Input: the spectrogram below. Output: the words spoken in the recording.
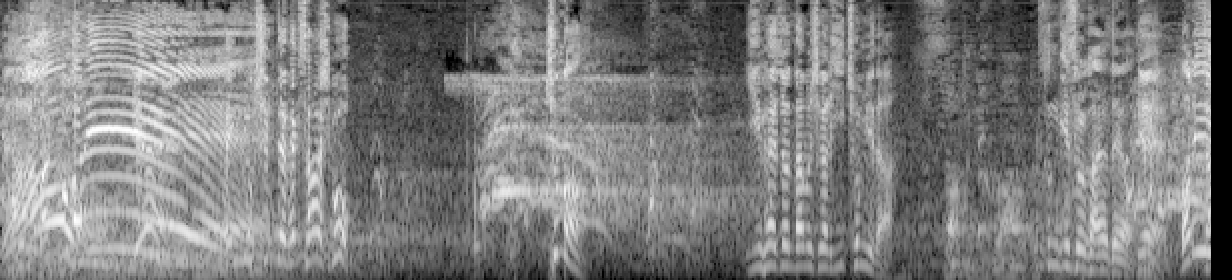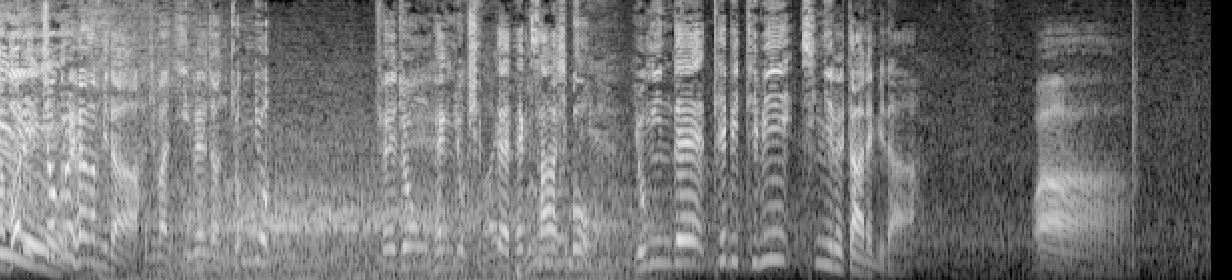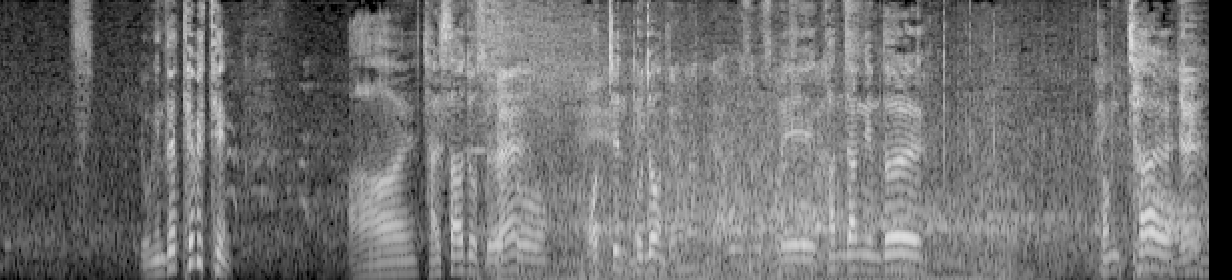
왼손으로 아, 맞고 머리! 예. 160 대 145. 주먹 2회전 남은 시간 2초입니다. Something is wrong with this. 흥기술 가야 돼요 예. 머리 자, 머리 쪽으로 향합니다. 하지만 2회전 종료. 최종 160대 145. 용인대 태비팀이 승리를 따냅니다. 와. 용인대 태비팀 아 잘 싸워줬어요 네. 또 멋진 도전 우리 관장님들 경찰 예.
